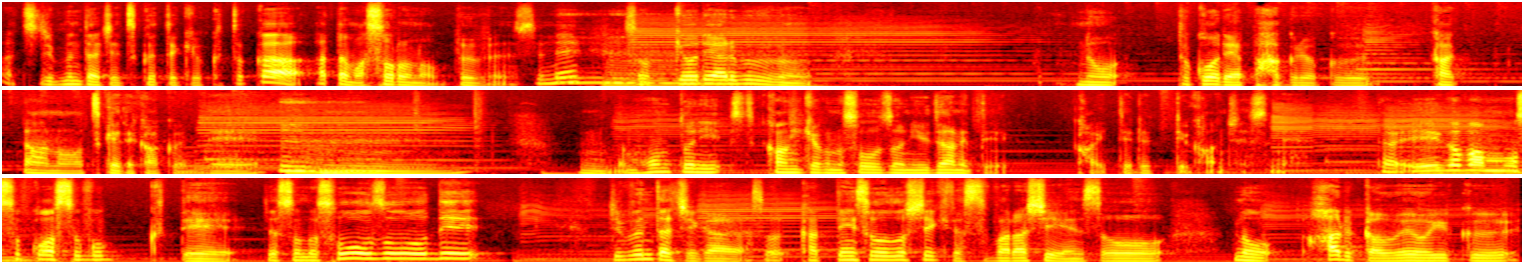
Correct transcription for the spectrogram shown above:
あ自分たちで作った曲とか、あとはまあソロの部分ですね。うん。即興でやる部分のところでやっぱ迫力かあのつけて書くんで、うん。うん。うん。でも本当に観客の想像に委ねて書いてるっていう感じですね。だから映画版もそこはすごくて、じゃあその想像で自分たちが勝手に想像してきた素晴らしい演奏のはるか上を行く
